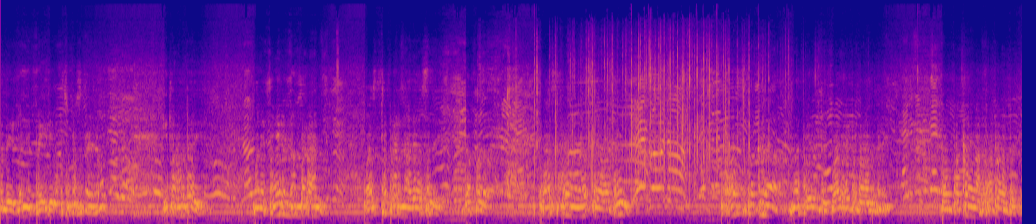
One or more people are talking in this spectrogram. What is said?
ఉండే ఇట్లా నేను పైకి వచ్చి ఇట్లా ఉంటుంది. మన పేరు నంబర్ వన్ ఫస్ట్ పేరు నాదే వస్తుంది తప్పదు. ఫస్ట్ పేరు నాదే వస్తుంది పక్కన నా పేరు ఉంటుంది బాగుంది దాని పక్కన నా ఫోటో ఉంటుంది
